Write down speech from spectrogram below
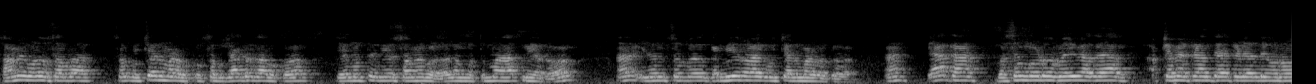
ಸ್ವಾಮಿಗಳು ಸ್ವಲ್ಪ ಸ್ವಲ್ಪ ವಿಚಾರ ಮಾಡಬೇಕು, ಸ್ವಲ್ಪ ಜಾಗೃತ ಆಗಬೇಕು. ಏನು ಮತ್ತು ನೀವು ಸ್ವಾಮಿಗಳು, ನಮ್ಮ ತುಂಬ ಆತ್ಮೀಯರು ಇದನ್ನು ಸ್ವಲ್ಪ ಗಂಭೀರವಾಗಿ ವಿಚಾರ ಮಾಡಬೇಕು. ಯಾಕ? ಬಸವಗೌಡರು ಬೈವಾಗ ಕ್ಷಮೆ ಕೇಳಂತ ಯಾಕೆ ಕೇಳಲ್ಲ ಇವರು?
